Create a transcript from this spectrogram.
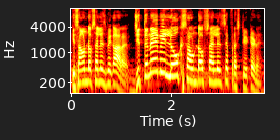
कि साउंड ऑफ़ साइलेंस बेकार है। जितने भी लोग साउंड ऑफ़ साइलेंस से फ्रस्ट्रेटेड हैं,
